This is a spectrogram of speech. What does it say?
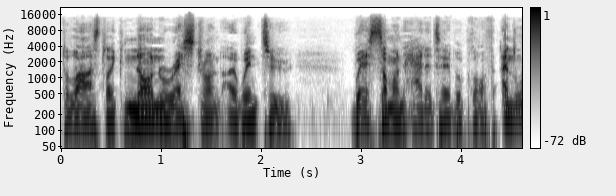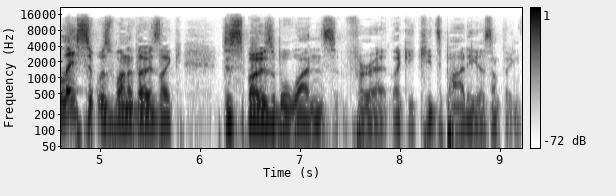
the last like non-restaurant I went to where someone had a tablecloth, unless it was one of those like disposable ones for a, like a kid's party or something.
